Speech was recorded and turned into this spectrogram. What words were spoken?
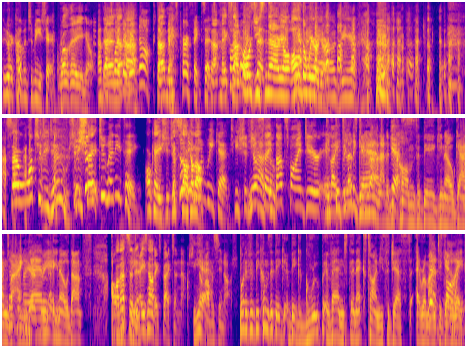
who are coming to meet her. Well, there you go. And that's why they're uh, in knock. That, makes perfect sense. That makes Far that more orgy sense. scenario all the weirder. Oh dear. so, what should he do? Should He he, say? shouldn't do anything. Okay, he should just it's suck only it one up. weekend. He should Yeah, just say, so "That's fine, dear." If like, they do it again that. and it Yes. becomes a big, you know, Declan gangbang, and I are then agreeing. you know that's Well, that's it. obviously- He's not expecting that. No, Yeah. obviously not. But if it becomes a big, big group event, the next time he suggests a romantic Then getaway,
